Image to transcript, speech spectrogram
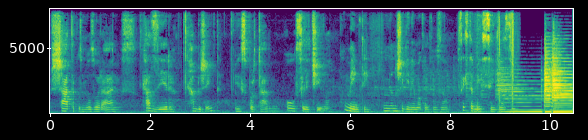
chata com os meus horários, caseira, rabugenta insuportável ou seletiva? Comentem, ainda não cheguei a nenhuma conclusão. Vocês também se sentem assim?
